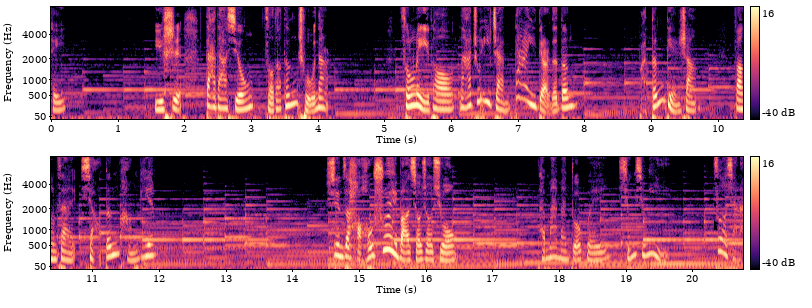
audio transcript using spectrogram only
黑。于是，大大熊走到灯橱那儿，从里头拿出一盏大一点的灯，把灯点上，放在小灯旁边。现在好好睡吧，小小熊。他慢慢夺回熊熊椅，坐下来，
